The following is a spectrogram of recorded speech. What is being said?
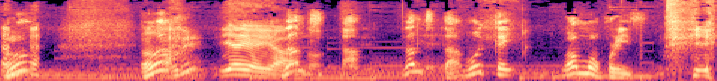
あれ いやいやいや。なんつった？なんつった、もう一回、one more please.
